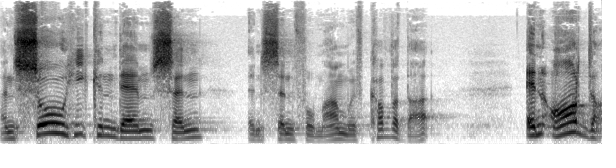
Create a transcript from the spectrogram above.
And so he condemns sin in sinful man. We've covered that. In order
